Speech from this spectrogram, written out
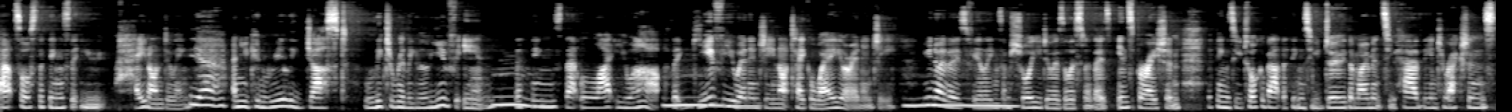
outsource the things that you hate on doing. Yeah. And you can really just literally live in the Hmm. things things that light you up, that mm. give you energy, not take away your energy. You know those feelings. I'm mm. sure you do as a listener, those inspiration, the things you talk about, the things you do, the moments you have, the interactions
